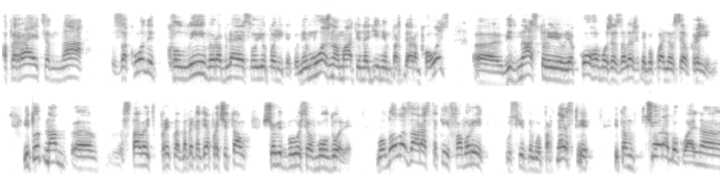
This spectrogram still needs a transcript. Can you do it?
опирається на закони, коли виробляє свою політику. Не можна мати надійним партнером когось, е, від настрою якого може залежати буквально все в країні. І тут нам е, ставить приклад. Наприклад, я прочитав, що відбулося в Молдові. Молдова зараз такий фаворит у східному партнерстві. І там вчора буквально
